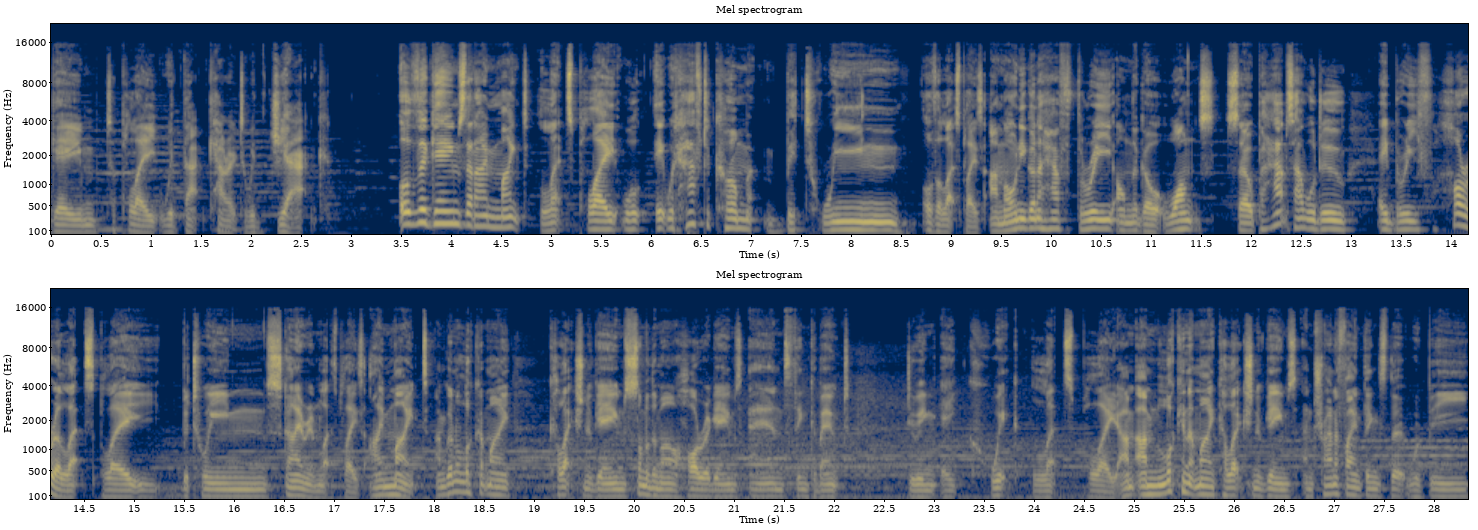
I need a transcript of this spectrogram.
game to play with that character with Jack. Other games that I might let's play, well, it would have to come between other let's plays. I'm only going to have three on the go at once, so perhaps I will do a brief horror let's play between Skyrim let's plays. I might. I'm going to look at my collection of games, some of them are horror games, and think about doing a quick let's play. I'm, I'm looking at my collection of games and trying to find things that would be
